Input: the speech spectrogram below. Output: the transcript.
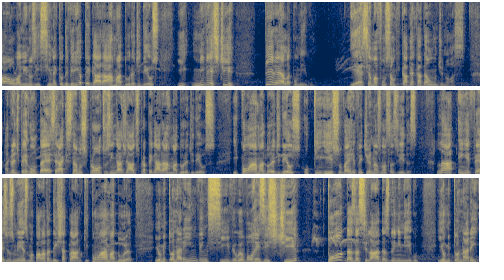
Paulo ali nos ensina que eu deveria pegar a armadura de Deus e me vestir, ter ela comigo. E essa é uma função que cabe a cada um de nós. A grande pergunta é: será que estamos prontos, engajados para pegar a armadura de Deus? E com a armadura de Deus, o que isso vai refletir nas nossas vidas? Lá em Efésios mesmo, a palavra deixa claro que com a armadura eu me tornarei invencível, eu vou resistir todas as ciladas do inimigo e eu me tornarei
